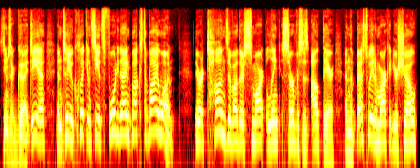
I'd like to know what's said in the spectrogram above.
Seems like a good idea until you click and see it's 49 bucks to buy one. There are tons of other smart link services out there, and the best way to market your show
